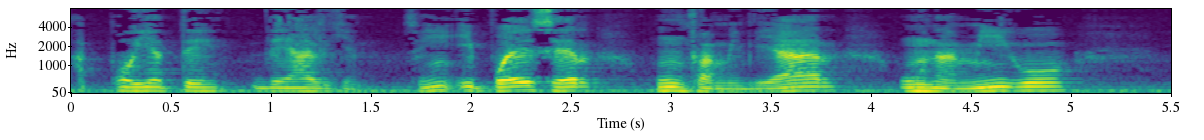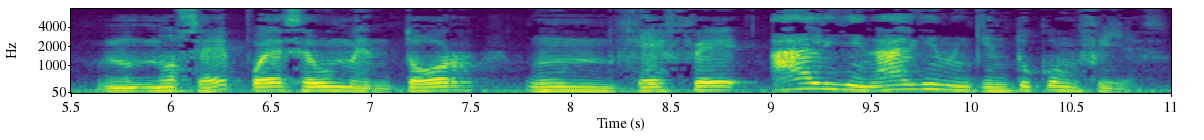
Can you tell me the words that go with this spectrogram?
apóyate de alguien. Y puede ser un familiar, un amigo, no sé, puede ser un mentor, un jefe, alguien, alguien en quien tú confíes.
